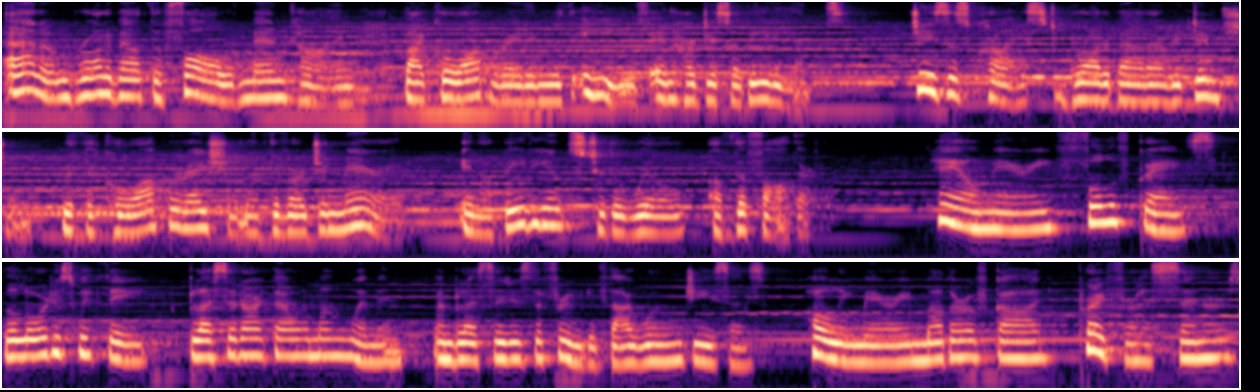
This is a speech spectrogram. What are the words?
Adam brought about the fall of mankind by cooperating with Eve in her disobedience. Jesus Christ brought about our redemption with the cooperation of the Virgin Mary in obedience to the will of the Father. Hail Mary, full of grace, the Lord is with thee. Blessed art thou among women, and blessed is the fruit of thy womb, Jesus. Holy Mary, Mother of God, pray for us sinners,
